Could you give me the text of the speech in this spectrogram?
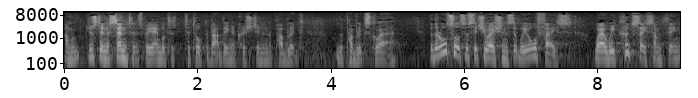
And just in a sentence, be able to, to talk about being a Christian in the public, the public square. But there are all sorts of situations that we all face where we could say something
